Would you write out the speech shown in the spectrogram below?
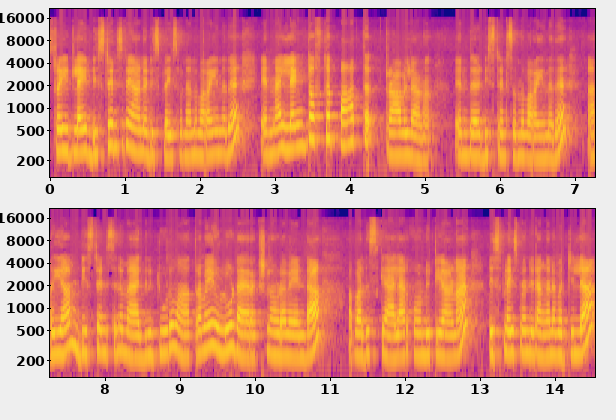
സ്ട്രെയിറ്റ് ലൈൻ ഡിസ്റ്റൻസിനെയാണ് ഡിസ്പ്ലേസ്മെന്റ് എന്ന് പറയുന്നത്. എന്നാൽ length of the path travelled ആണ് എന്ത് ഡിസ്റ്റൻസ് എന്ന് പറയുന്നത്. അറിയാം ഡിസ്റ്റൻസിന് മാഗ്നിറ്റ്യൂഡ് മാത്രമേ ഉള്ളൂ ഡയറക്ഷൻ അവിടെ വേണ്ട. അപ്പോൾ അത് സ്കാലാർ ക്വാണ്ടിറ്റി ആണ്. ഡിസ്പ്ലേസ്മെന്റിന് അങ്ങനെ പറ്റില്ല.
